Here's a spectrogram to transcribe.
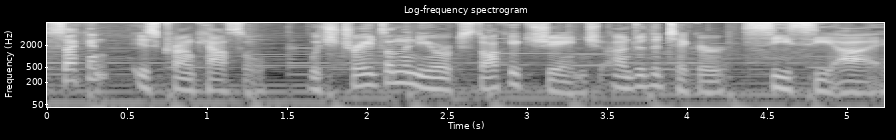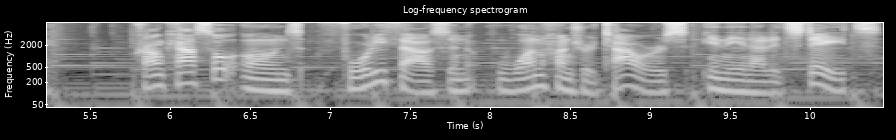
Second is Crown Castle, which trades on the New York Stock Exchange under the ticker CCI. Crown Castle owns 40,100 towers in the United States,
